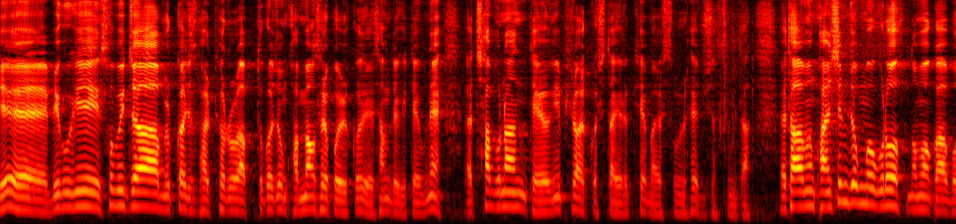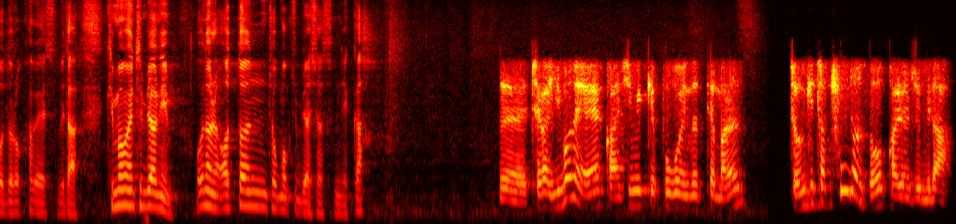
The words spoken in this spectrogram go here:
예, 미국이 소비자 물가지수 발표를 앞두고 좀 관망세를 보일 것으로 예상되기 때문에 차분한 대응이 필요할 것이다 이렇게 말씀을 해주셨습니다. 다음은 관심 종목으로 넘어가 보도록 하겠습니다. 김홍현 팀장님, 오늘 어떤 종목 준비하셨습니까? 네, 제가 이번에 관심 있게 보고 있는 테마는 전기차 충전소 관련주입니다.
